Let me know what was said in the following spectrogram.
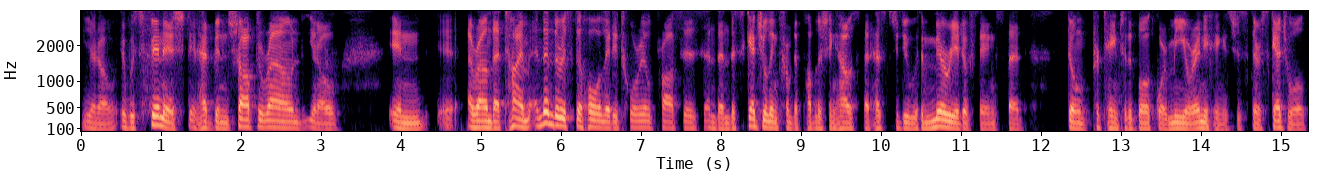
you know it was finished it had been shopped around you know in uh, around that time. And then there is the whole editorial process and then the scheduling from the publishing house that has to do with a myriad of things that don't pertain to the book or me or anything. It's just their schedule.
